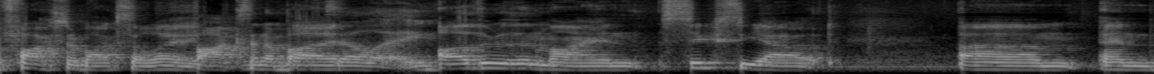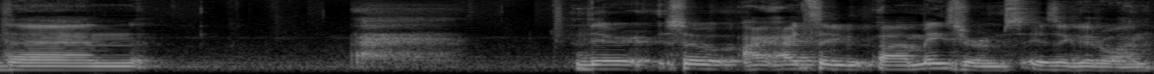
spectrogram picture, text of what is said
Fox in a Box LA. Fox in a Box But LA. Other than mine, sixty out, um, and then there. So I, I'd say uh, Maze Rooms is a good one.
